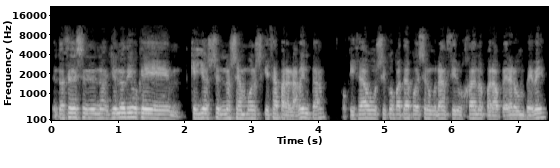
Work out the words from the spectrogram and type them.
Entonces, eh, no- yo no digo que, que ellos no sean buenos quizá para la venta, o quizá un psicópata puede ser un gran cirujano para operar a un bebé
